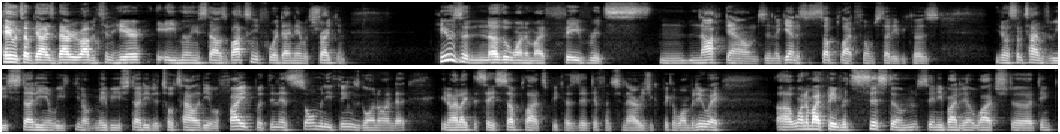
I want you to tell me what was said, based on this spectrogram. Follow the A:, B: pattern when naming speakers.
A: Hey, what's up, guys? Barry Robinson here, 8 Million Styles Boxing for Dynamic Striking. Here's another one of my favorite knockdowns, and again, it's a subplot film study because you know sometimes we study and we you know maybe you study the totality of a fight, but then there's so many things going on that you know I like to say subplots because they're different scenarios you can pick up on. But anyway, uh, one of my favorite systems. Anybody that watched, uh, I think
